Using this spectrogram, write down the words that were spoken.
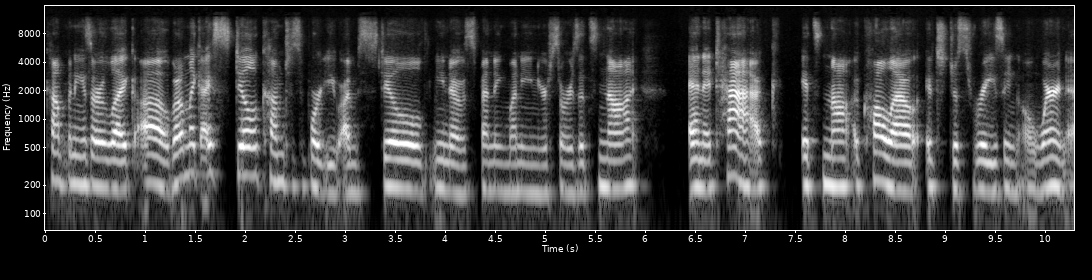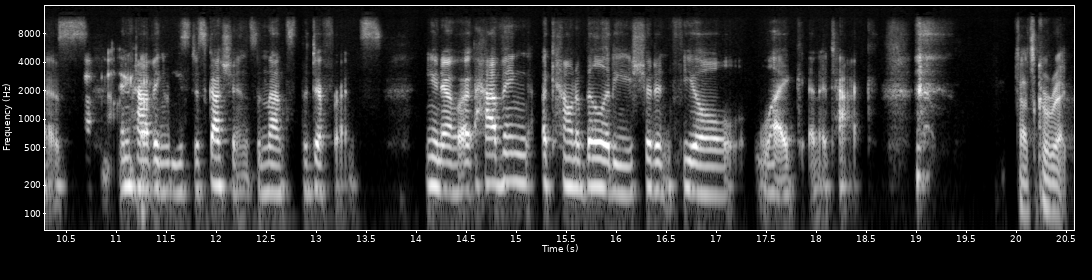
companies are like, oh, but I'm like, I still come to support you. I'm still, you know, spending money in your stores. It's not an attack. It's not a call out. It's just raising awareness Definitely. and having these discussions. And that's the difference you know uh, having accountability shouldn't feel like an attack that's correct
